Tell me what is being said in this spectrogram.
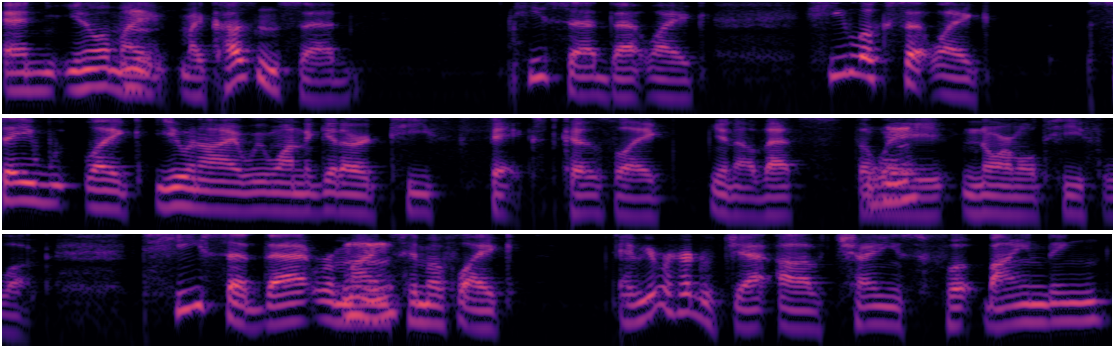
and you know what my Mm. my cousin said. He said that like he looks at like say like you and I we want to get our teeth fixed because like you know that's the Mhm. way normal teeth look. He said that reminds Mm-hmm. him of like have you ever heard of ja- of Chinese foot binding,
